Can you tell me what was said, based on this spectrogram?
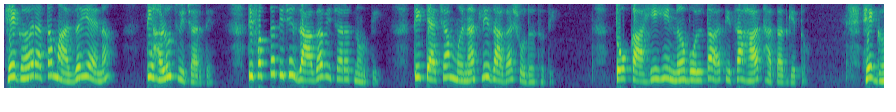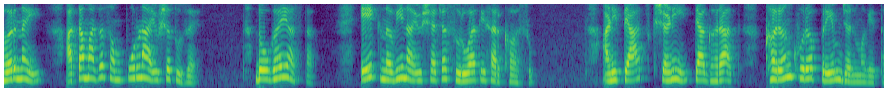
हे घर आता माझंही आहे ना? ती हळूच विचारते. ती फक्त तिची जागा विचारत नव्हती. ती त्याच्या मनातली जागा शोधत होती. तो काहीही न बोलता तिचा हात हातात घेतो. हे घर नाही आता माझं संपूर्ण आयुष्य तुझं आहे. दोघंही असतात. एक नवीन आयुष्याच्या सुरुवातीसारखं असू. आणि त्याच क्षणी त्या घरात खरंखुरं प्रेम जन्म घेतं.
